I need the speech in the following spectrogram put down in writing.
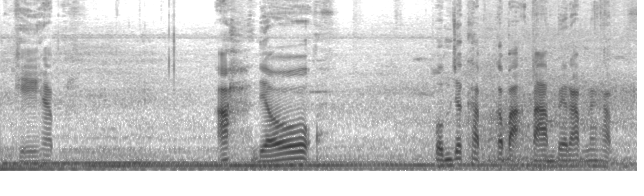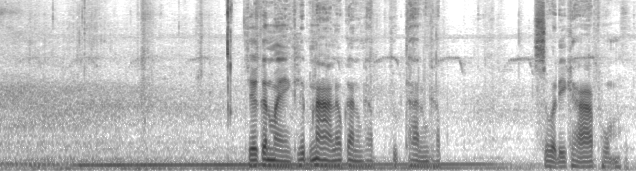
โอเคครับอะเดี๋ยว ผมจะขับกระบะตามไปรับนะครับ เจอกันใหม่คลิปหน้าแล้วกันครับ ทุกท่านครับ สวัสดีครับผม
